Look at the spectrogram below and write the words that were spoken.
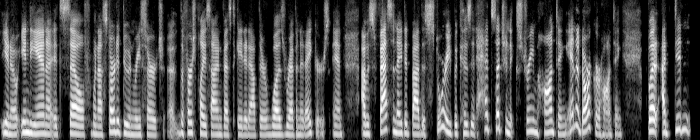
you know, Indiana itself, when I started doing research, uh, the first place I investigated out there was Revenant Acres. And I was fascinated by this story because it had such an extreme haunting and a darker haunting, but I didn't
